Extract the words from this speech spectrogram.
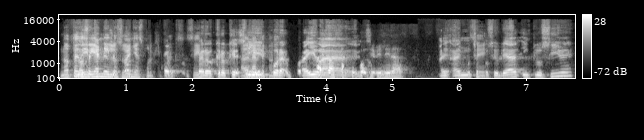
no te diría ni los sueños, porque pero, creo que sí, por, ahí va. Hay posibilidad. Hay, mucha posibilidad, inclusive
